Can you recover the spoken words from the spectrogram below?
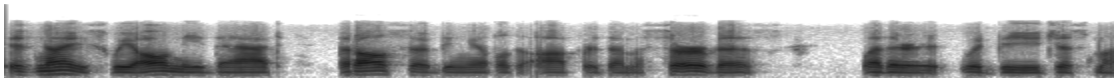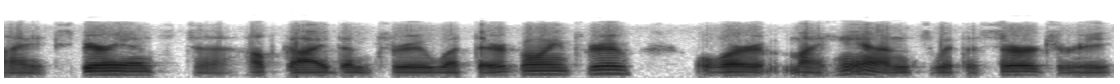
is nice. We all need that, but also being able to offer them a service whether it would be just my experience to help guide them through what they're going through or my hands with the surgery.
